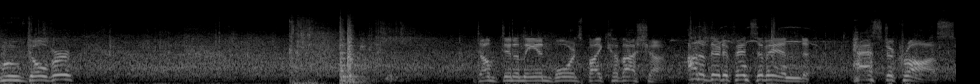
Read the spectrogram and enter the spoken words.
Moved over. Dumped in on the inboards by Kvasha. Out of their defensive end. Passed across.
